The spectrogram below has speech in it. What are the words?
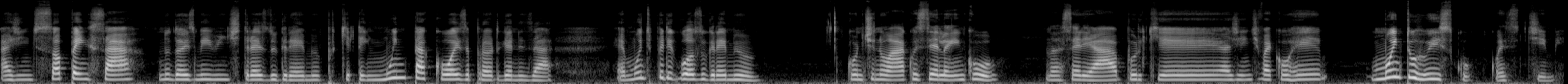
a gente só pensar no 2023 do Grêmio, porque tem muita coisa para organizar. É muito perigoso o Grêmio continuar com esse elenco na Série A, porque a gente vai correr muito risco com esse time.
